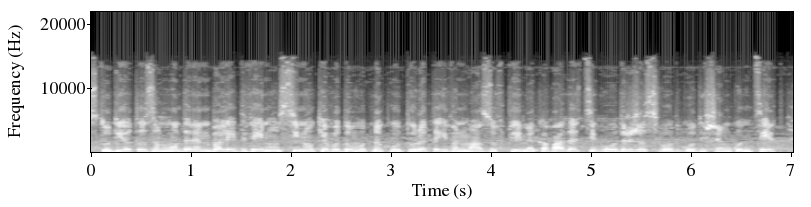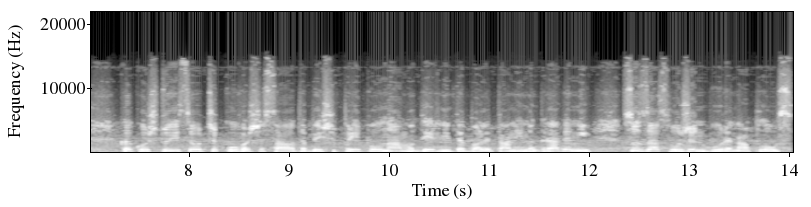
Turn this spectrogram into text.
Студиото за модерен балет Венус синоќе во Домот на културата Иван Мазов Климе Кавадарци го одржа својот годишен концерт. Како што и се очекуваше, салата беше преполна, а модерните балетани наградени со заслужен бурен аплоз.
